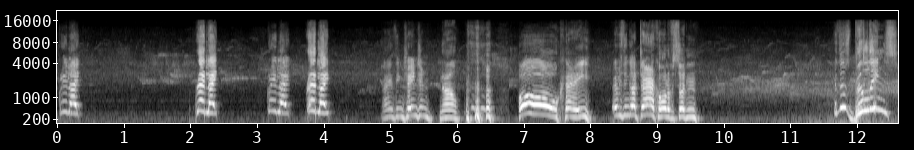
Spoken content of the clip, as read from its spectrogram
Green light. Red light. Green light. Red light. Anything changing? No. okay. Everything got dark all of a sudden. Are those buildings?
